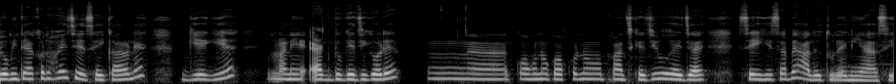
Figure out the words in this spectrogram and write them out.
জমিতে এখন হয়েছে, সেই কারণে গিয়ে গিয়ে মানে এক দু কেজি করে কখনো কখনো পাঁচ কেজিও হয়ে যায়, সেই হিসাবে আলু তুলে নিয়ে আসি।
